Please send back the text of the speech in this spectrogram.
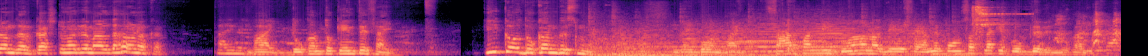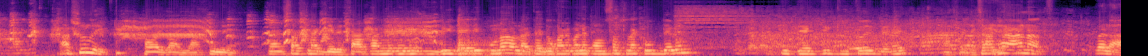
রমজান কাস্টমারের মাল দেখাও না কা ভাই দোকান তো কিনতে চাই। কি কও দোকান বেসমু ভাই বোন ভাই চার পান নেই ধোঁয়া লাগবে তাই আপনি পঞ্চাশ লাখে কোপ দেবেন দোকানে। আসলে হয় ভাই আসলে পঞ্চাশ লাখ দেবে। চার পান্নে দেবে দুই ডাইরি পুনাও না তাই দোকানে পানে পঞ্চাশ লাখ কোপ দেবেন? কি দেখবি কি করে বেড়ে আচ্ছা। চাঠা আনাত বেটা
